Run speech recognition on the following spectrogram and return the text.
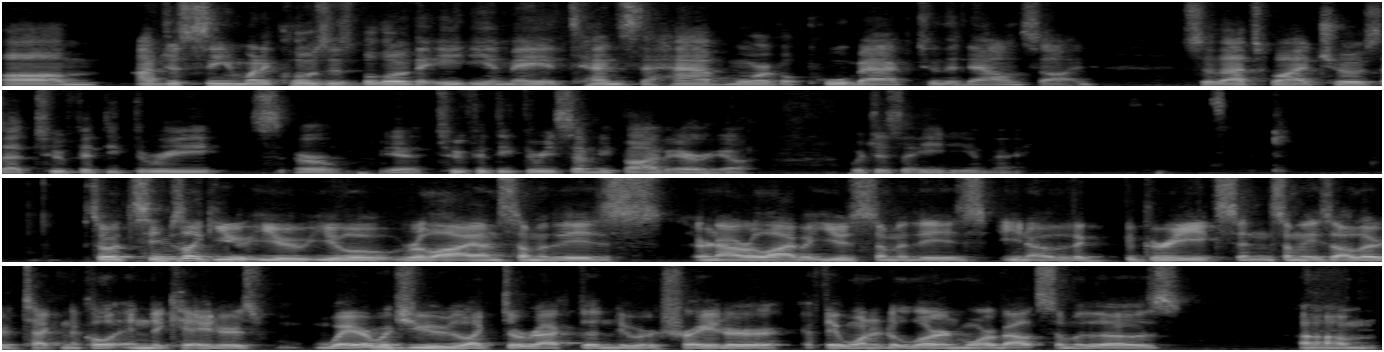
Um, I've just seen when it closes below the 8 EMA, it tends to have more of a pullback to the downside. So that's why I chose that 253 or yeah, 253.75 area, which is the 8 EMA. So it seems like you you you rely on some of these or not rely, but use some of these, you know, the, the Greeks and some of these other technical indicators, where would you like direct a newer trader if they wanted to learn more about some of those? Um,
